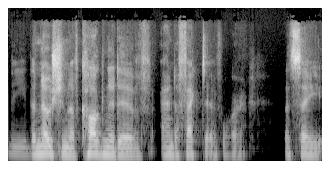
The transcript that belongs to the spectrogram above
the the notion of cognitive and affective, or let's say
